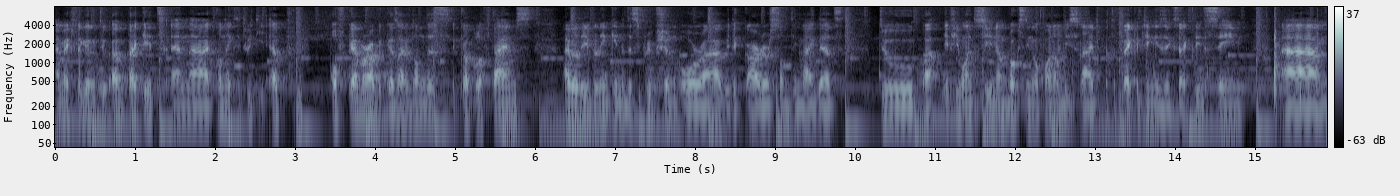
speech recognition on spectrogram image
I'm actually going to unpack it and uh, connect it with the app off camera because I've done this a couple of times. I will leave a link in the description or uh, with a card or something like that to, if you want to see an unboxing of one of these lights, but the packaging is exactly the same. Um,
